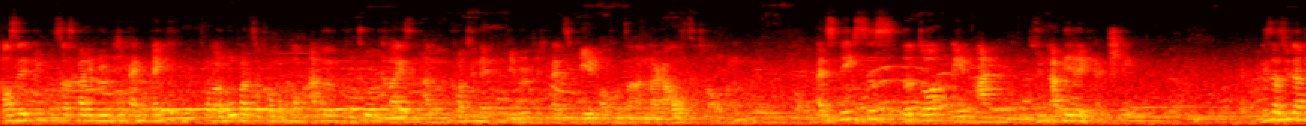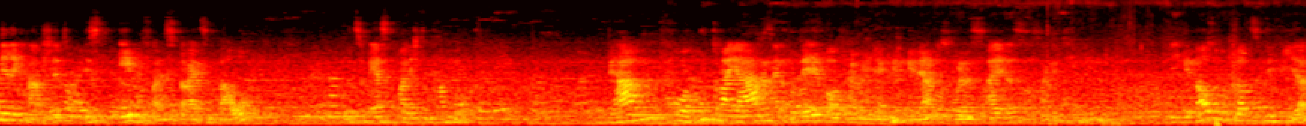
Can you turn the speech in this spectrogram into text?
Außerdem gibt uns das mal die Möglichkeit, weg von Europa zu kommen und auch anderen Kulturkreisen, anderen Kontinenten die Möglichkeit zu geben, auf unserer Anlage aufzutauchen. Als nächstes wird dort nebenan Südamerika entstehen. Dieser Südamerika-Abschnitt ist ebenfalls bereits im Bau und zum ersten Mal nicht in Hamburg. Wir haben vor gut drei Jahren eine Modellbaufamilie kennengelernt aus Buenos Aires, aus Argentinien, die genauso bekloppt sind wie wir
